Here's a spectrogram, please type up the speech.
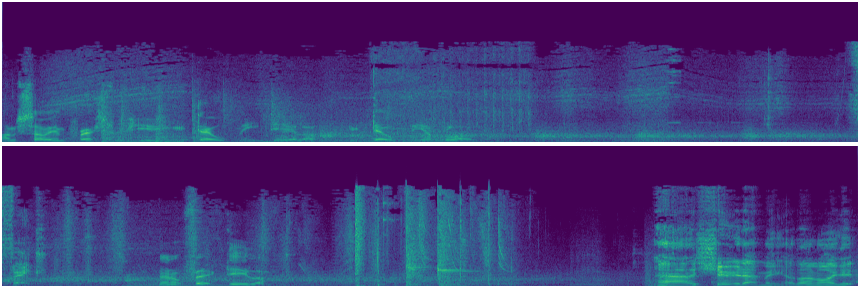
I'm so impressed with you. You dealt me, dealer. You dealt me a blow. Feck. No, not fair, dealer. Ah, they're shooting at me. I don't like it.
